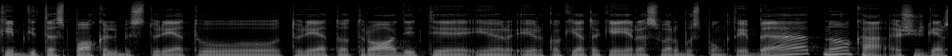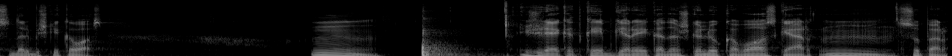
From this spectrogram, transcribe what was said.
kaipgi tas pokalbis turėtų, turėtų atrodyti ir, ir kokie tokie yra svarbus punktai. Bet, nu ką, aš išgersiu darbiškai kavos. Mm. Žiūrėkit, kaip gerai, kad aš galiu kavos gert. Mm, super.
